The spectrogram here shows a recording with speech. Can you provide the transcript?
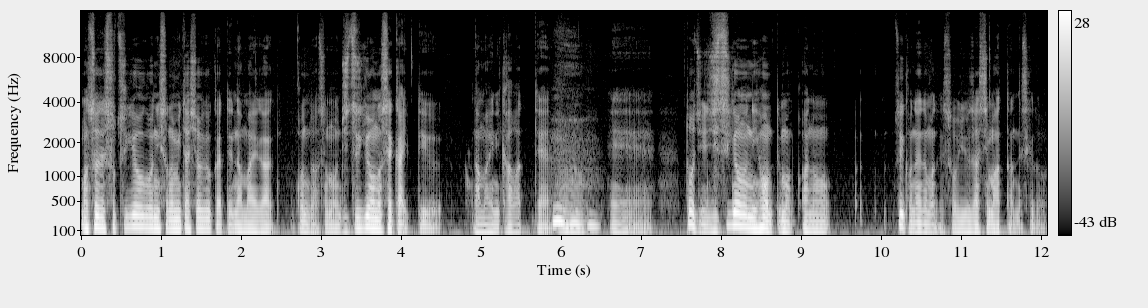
まあ、それで卒業後にその三田商業会っていう名前が今度はその実業の世界っていう名前に変わって、うんうん、えー、当時実業の日本って、まあ、あのついこの間までそういう雑誌もあったんですけど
